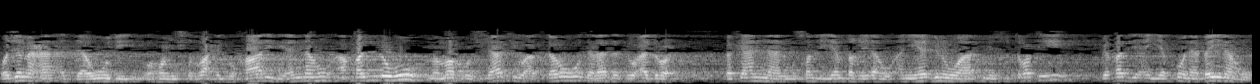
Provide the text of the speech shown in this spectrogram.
وجمع الداودي وهو من شراح البخاري بأنه أقله ممر الشاة وأكثره ثلاثة أذرع فكأن المصلي ينبغي له أن يدنو من سترته بقدر أن يكون بينه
